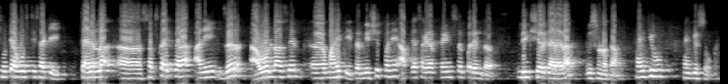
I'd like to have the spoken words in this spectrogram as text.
छोट्या गोष्टीसाठी चॅनलला सबस्क्राईब करा. आणि जर आवडला असेल माहिती तर निश्चितपणे आपल्या सगळ्या फ्रेंड्स पर्यंत लिंक शेअर करायला विसरू नका. थँक्यू थँक्यू सो मच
